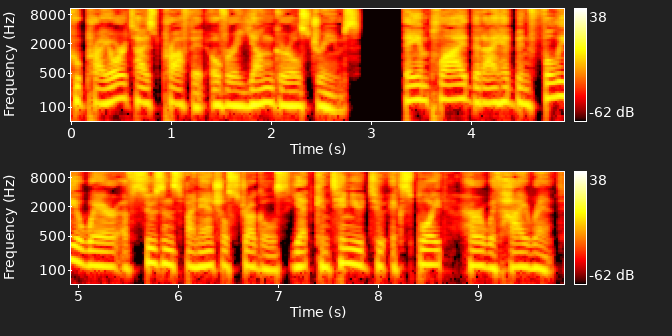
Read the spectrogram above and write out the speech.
who prioritized profit over a young girl's dreams. They implied that I had been fully aware of Susan's financial struggles yet continued to exploit her with high rent.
